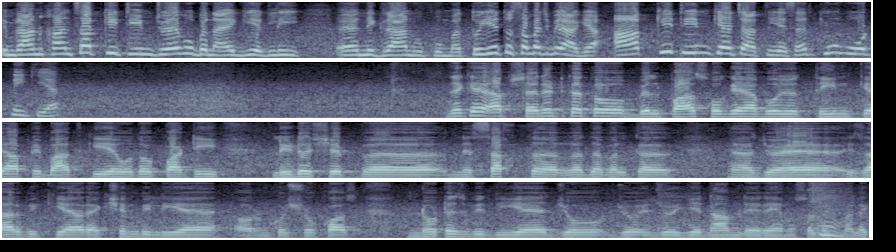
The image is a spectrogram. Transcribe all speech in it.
इमरान खान साहब की टीम जो है वो बनाएगी अगली निगरान हुकूमत। तो ये तो समझ में आ गया। आपकी टीम क्या चाहती है सर? क्यों वोट नहीं किया? देखिए, अब सेनेट का तो बिल पास हो गया। अब वो जो तीन के आपने बात की है, वो तो पार्टी लीडरशिप ने सख्त रद्दबल का जो है, इजहार भी किया और एक्शन भी लिया है और उनको शो कॉस नोटिस भी दिए है जो जो जो ये नाम ले रहे हैं मुसद हम्म। मलिक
